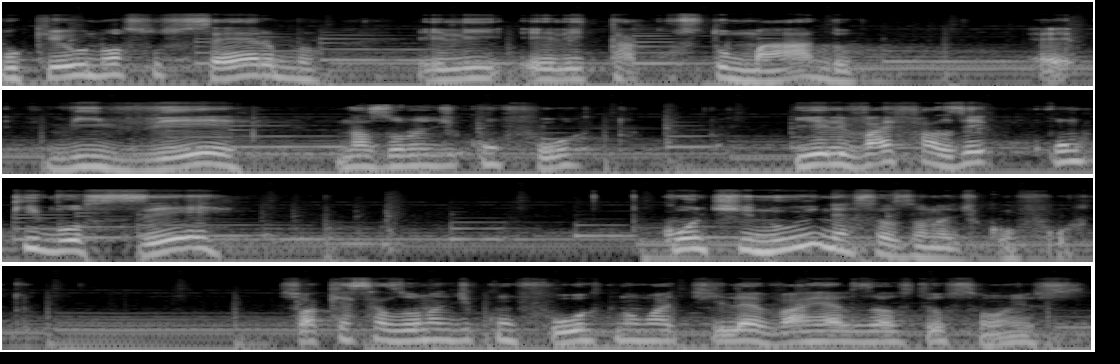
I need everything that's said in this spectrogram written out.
porque o nosso cérebro ele ele está acostumado é, viver na zona de conforto e ele vai fazer com que você continue nessa zona de conforto. Só que essa zona de conforto não vai te levar a realizar os teus sonhos.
